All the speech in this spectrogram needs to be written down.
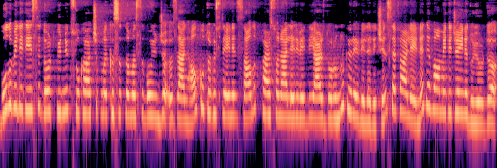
Bolu Belediyesi 4 günlük sokağa çıkma kısıtlaması boyunca özel halk otobüslerinin sağlık personelleri ve diğer zorunlu görevliler için seferlerine devam edeceğini duyurdu.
